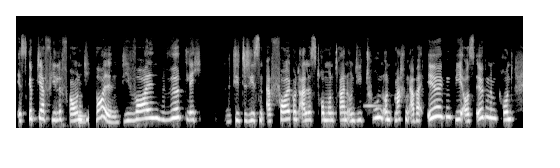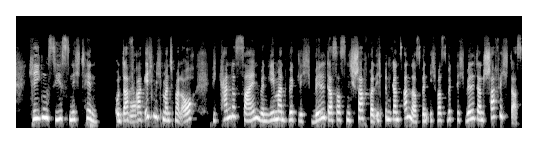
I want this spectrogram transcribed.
es gibt ja viele Frauen, die wollen, die wollen wirklich die, diesen Erfolg und alles drum und dran und die tun und machen, aber irgendwie aus irgendeinem Grund kriegen sie es nicht hin. Und da ja. frage ich mich manchmal auch, wie kann das sein, wenn jemand wirklich will, dass er es nicht schafft? Weil ich bin ganz anders. Wenn ich was wirklich will, dann schaffe ich das.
